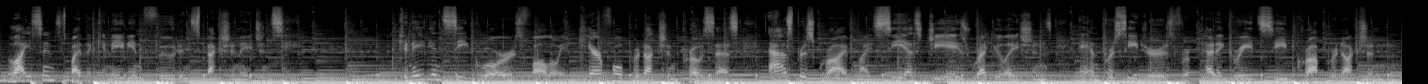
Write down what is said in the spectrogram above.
licensed by the Canadian Food Inspection Agency. Canadian seed growers follow a careful production process as prescribed by CSGA's regulations and procedures for pedigreed seed crop production.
